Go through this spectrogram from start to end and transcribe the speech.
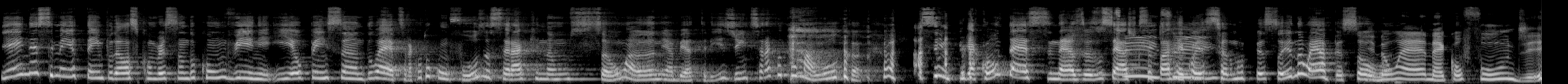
E aí, nesse meio tempo delas conversando com o Vini, e eu pensando, ué, será que eu tô confusa? Será que não são a Ana e a Beatriz? Gente, será que eu tô maluca? Assim, porque acontece, né? Às vezes você acha que Sim, você tá sim. reconhecendo uma pessoa e não é a pessoa. E não é, né? Confunde.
